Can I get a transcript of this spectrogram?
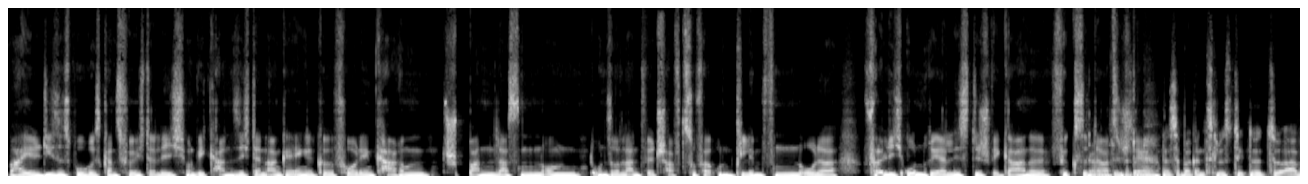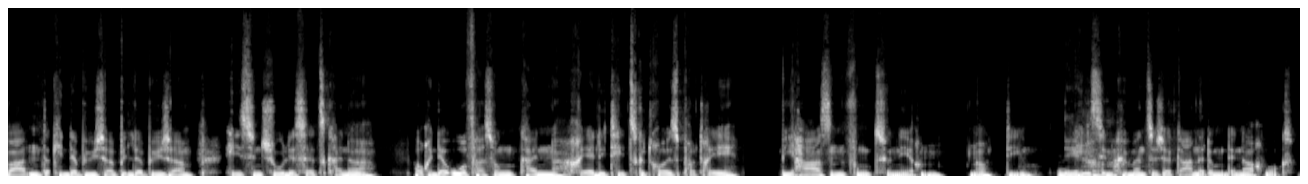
weil dieses Buch ist ganz fürchterlich und wie kann sich denn Anke Engelke vor den Karren spannen lassen, um unsere Landwirtschaft zu verunglimpfen oder völlig unrealistisch vegane Füchse ja, darzustellen. Das ist aber ganz lustig nur zu erwarten, Kinderbücher, Bilderbücher, Häschenschule ist jetzt keine, auch in der Urfassung kein realitätsgetreues Porträt wie Hasen funktionieren. Ne? Die nee, Häschen ja. kümmern sich ja gar nicht um den Nachwuchs.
